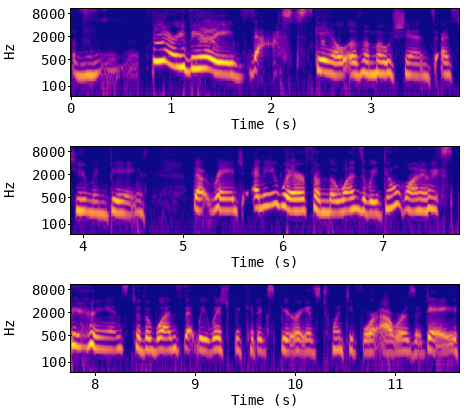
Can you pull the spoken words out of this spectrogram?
a very, very vast scale of emotions as human beings that range anywhere from the ones that we don't want to experience to the ones that we wish we could experience 24 hours a day,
